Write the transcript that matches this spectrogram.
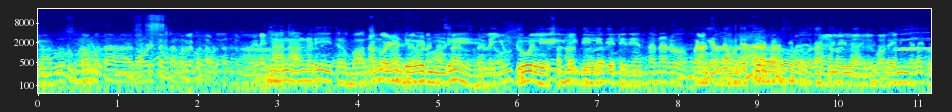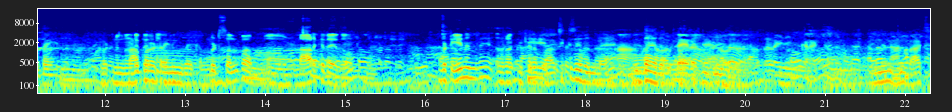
ಯೂಟ್ಯೂಬ್ ನೋಡಿದ ತಕ್ಷಣ ಅದರಲ್ಲೇ ಗೊತ್ತಾಗ್ಬಿಡ್ತದೆ ನಾನು ಆಲ್ರೆಡಿ ಈ ಥರ ಬಾಕ್ಸ್ ಡಿವೈಡ್ ಮಾಡಿ ಅಲ್ಲ ಯೂಟ್ಯೂಬ್ ಅಲ್ಲಿ ಇಲ್ಲಿದೆ ಇಲ್ಲಿದೆ ಎಲ್ಲಿದೆ ಅಂತ ಅನ್ನೋರು ಬಟ್ ಎಲ್ಲ ಒಂದೇ ತರ ಕಾಣಿಸ್ತಿತ್ತು ಟ್ರೈನಿಂಗ್ ಎಲ್ಲ ಗೊತ್ತಾಗಿಲ್ಲ ಪ್ರಾಪರ್ ಟ್ರೈನಿಂಗ್ ಬೇಕಲ್ಲ. ಬಟ್ ಸ್ವಲ್ಪ ಡಾರ್ಕ್ ಇದೆ ಇದು. ಬಟ್ ಏನಂದ್ರೆ ಅದರ ಚಿಕ್ಕದಿರುತ್ತೆ ಉದ್ದ ಇರುತ್ತೆ. ಇನ್ನು ನಾನು ಬಾಕ್ಸ್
